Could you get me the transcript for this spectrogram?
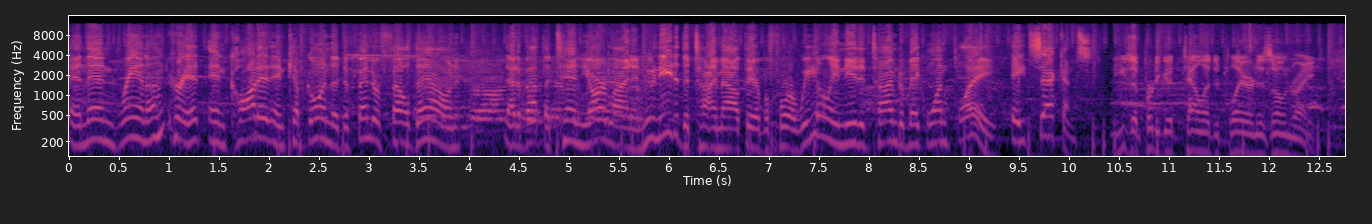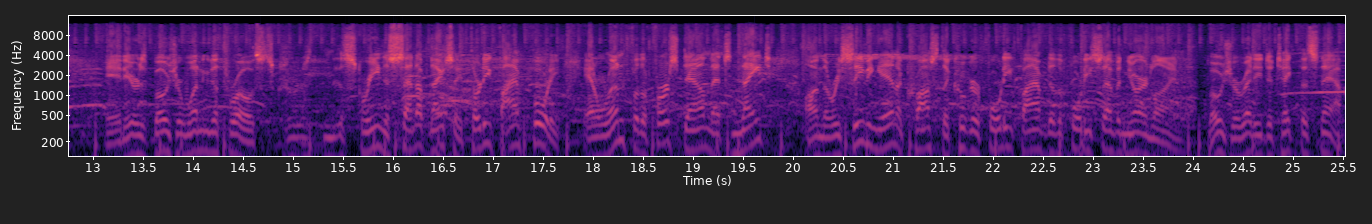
and then ran under it and caught it and kept going. The defender fell down at about the 10-yard line. And who needed the timeout there before? We only needed time to make one play, eight seconds. He's a pretty good, talented player in his own right. And here's Boser wanting to throw. The screen is set up nicely, 35-40. And run for the first down. That's Knight on the receiving end across the Cougar 45 to the 47-yard line. Boser ready to take the snap.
